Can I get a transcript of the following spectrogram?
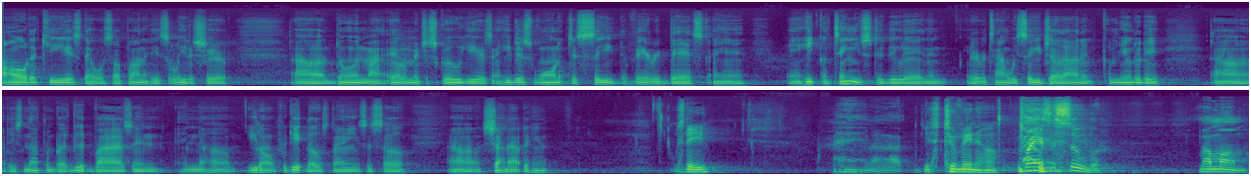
all the kids that was up under his leadership uh, during my elementary school years, and he just wanted to see the very best, and and he continues to do that. And every time we see each other out in community, uh, it's nothing but good vibes, and and uh, you don't forget those things. And so, uh, shout out to him. Steve, Man, uh, it's too many, huh? Francis Suber, my mama.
